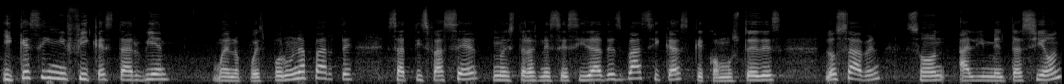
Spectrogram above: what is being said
¿Y qué significa estar bien? Bueno, pues por una parte, satisfacer nuestras necesidades básicas, que como ustedes lo saben, son alimentación,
